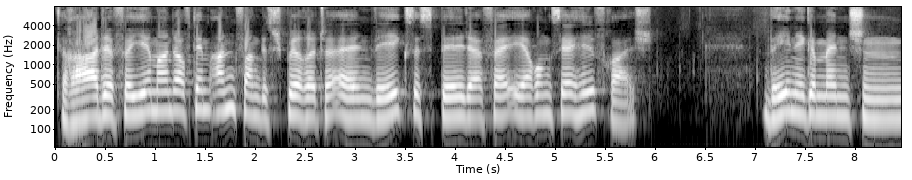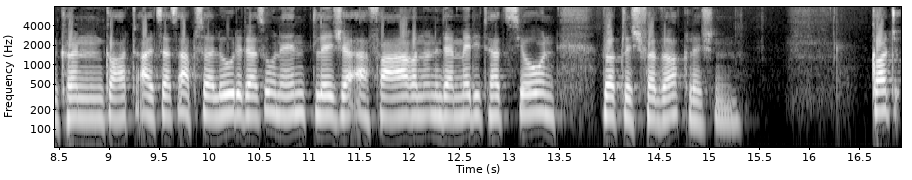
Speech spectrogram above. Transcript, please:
Gerade für jemand auf dem Anfang des spirituellen Wegs ist Bilderverehrung sehr hilfreich. Wenige Menschen können Gott als das Absolute, das Unendliche erfahren und in der Meditation wirklich verwirklichen. Gott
